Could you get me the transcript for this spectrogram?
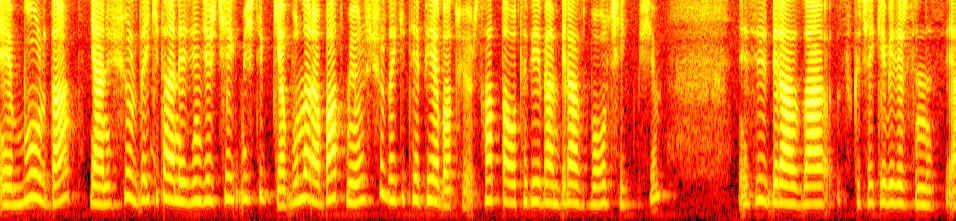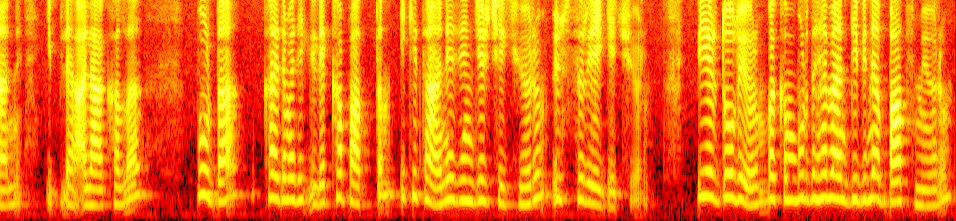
Ee, burada yani şurada iki tane zincir çekmiştik ya bunlara batmıyoruz. Şuradaki tepeye batıyoruz. Hatta o tepeyi ben biraz bol çekmişim. E, siz biraz daha sıkı çekebilirsiniz yani iple alakalı. Burada kaydırma tekniğiyle kapattım. İki tane zincir çekiyorum. Üst sıraya geçiyorum. Bir doluyorum. Bakın burada hemen dibine batmıyorum.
